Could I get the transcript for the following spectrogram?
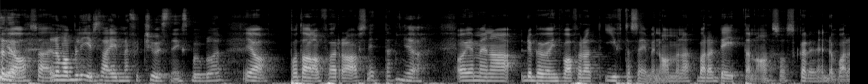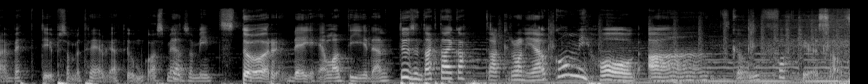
Ja, så. När man blir så här i den här förtjusningsbubblan. Ja, på tal om förra avsnittet. Ja. Och jag menar, det behöver inte vara för att gifta sig med någon, men att bara dejta någon så ska den ändå vara en vettig typ som är trevlig att umgås med och som inte stör dig hela tiden. Tusen tack Taika! Tack Ronja. Och kom ihåg att... Go fuck yourself.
